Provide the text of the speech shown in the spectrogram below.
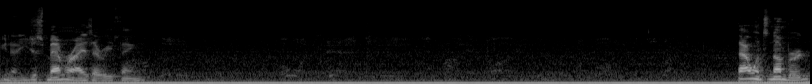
you know you just memorize everything. That one's numbered.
